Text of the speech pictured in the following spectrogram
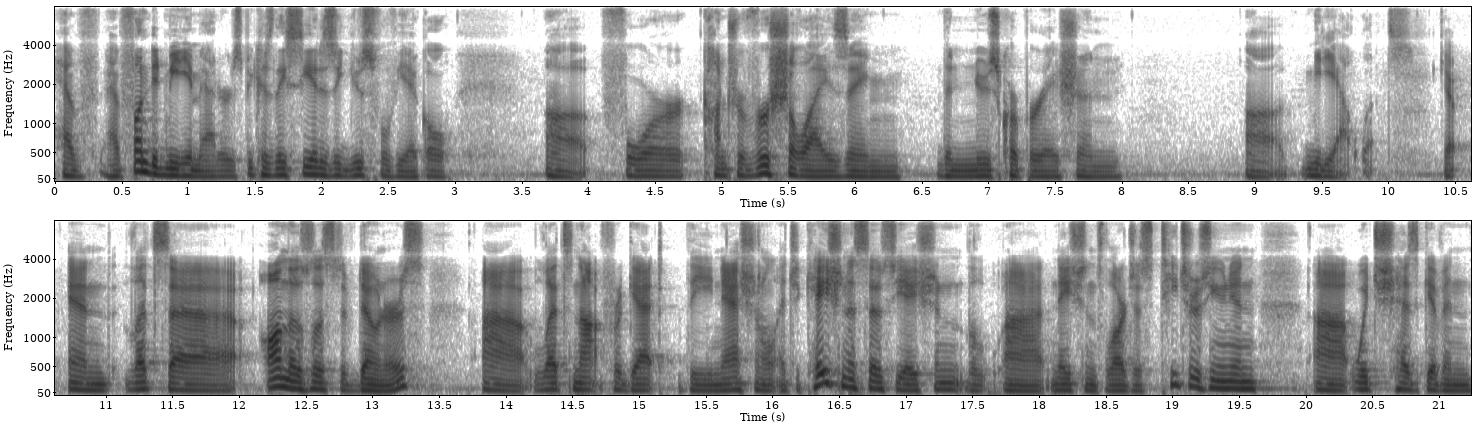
have have funded Media Matters because they see it as a useful vehicle uh, for controversializing the news corporation uh, media outlets. Yep. And let's, uh, on those list of donors, uh, let's not forget the National Education Association, the uh, nation's largest teachers union, which has given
